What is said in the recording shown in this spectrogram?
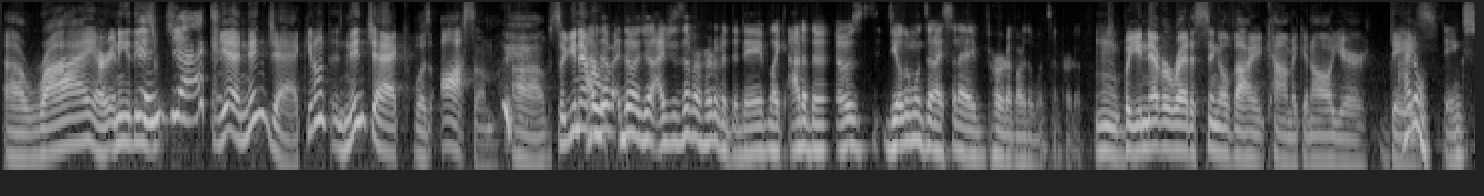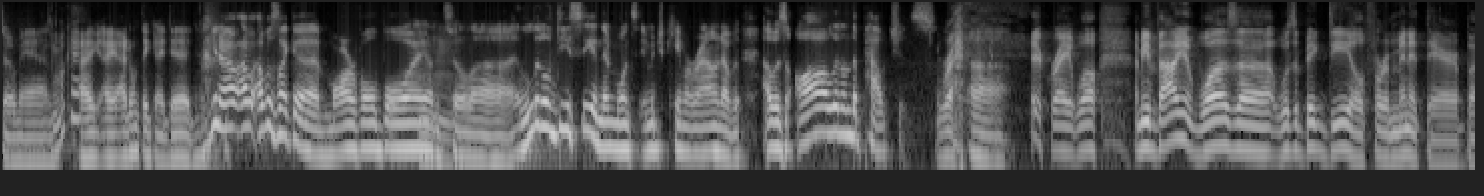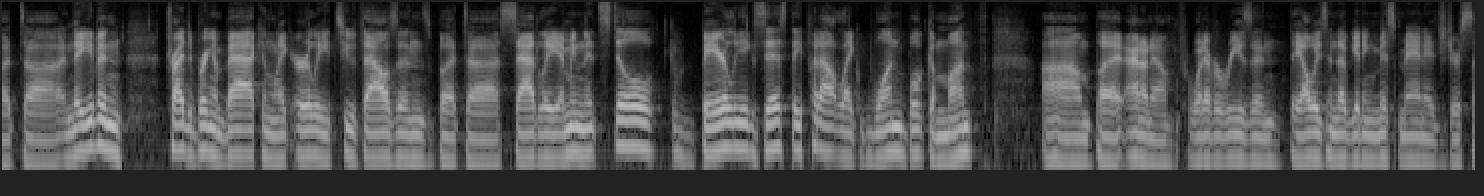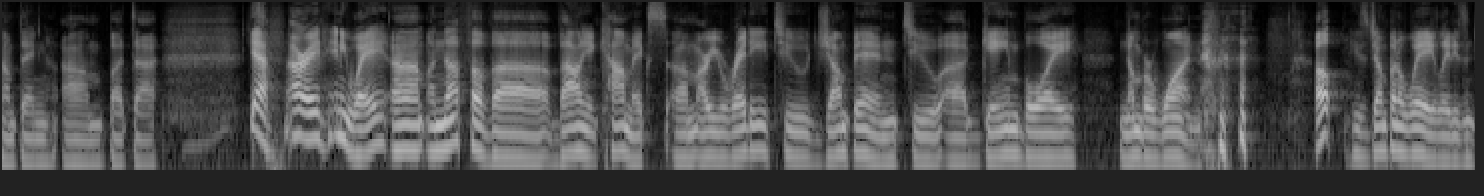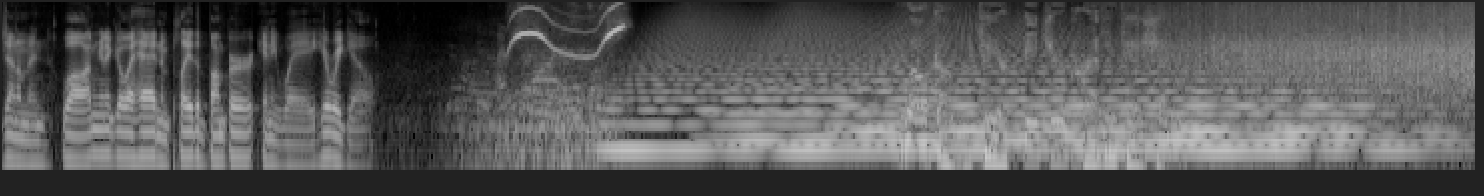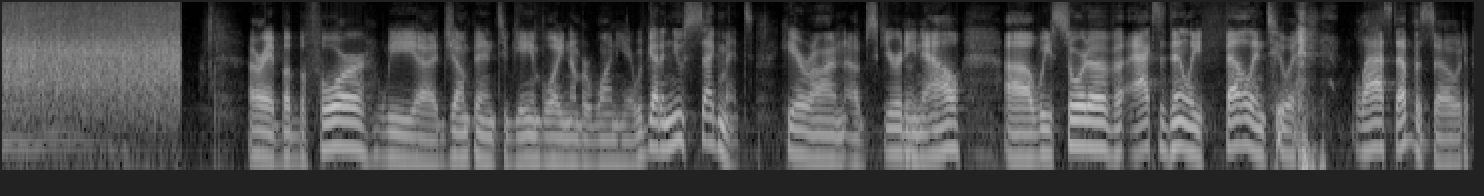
uh, Rai, or any of these. Jack. Yeah, Ninjak. You don't. Ninjak was awesome. Uh, so you never. I've never, no, I just never heard of it. The name, like out of those, the only ones that I said I've heard of are the ones I've heard of. Mm, but you never read a single Valiant comic in all your days. I don't think so, man. Okay. I, I, I don't think I did. You know, I, I was like a Marvel boy Mm-hmm. until uh, a little DC, and then once Image came around, I was I was all in on the pouches. Right. Uh, right. Well, I mean, Valiant was a was a big deal for a minute there, but uh, and they even tried to bring him back in like early 2000s, but uh, sadly, I mean, it still barely exists. They put out like one book a month. Um, but I don't know for whatever reason they always end up getting mismanaged or something. Um, but uh, yeah, all right. Anyway, um, enough of uh, Valiant Comics. Um, are you ready to jump in to uh, Game Boy number one? oh, he's jumping away, ladies and gentlemen. Well, I'm to go ahead and play the bumper anyway. Here we go. All right, but before we uh, jump into Game Boy number one here, we've got a new segment here on Obscurity Now. Uh, we sort of accidentally fell into it last episode.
